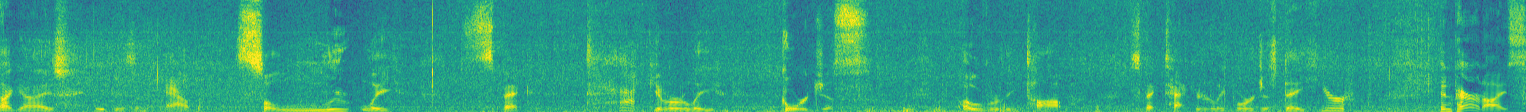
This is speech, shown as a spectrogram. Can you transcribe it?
Hi guys, it is an absolutely spectacularly gorgeous, over the top, spectacularly gorgeous day here in paradise.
